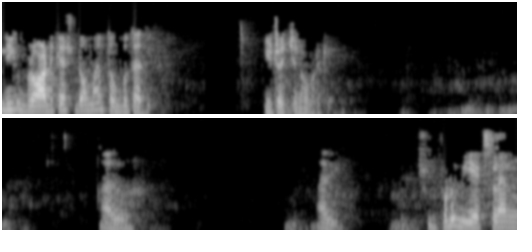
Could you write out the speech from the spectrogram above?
నీకు బ్రాడ్కాస్ట్ డొమైన్ తగ్గుతుంది. ఇటు వచ్చినప్పటికి. అది. అది. ఇప్పుడు విఎక్స్ లైన్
